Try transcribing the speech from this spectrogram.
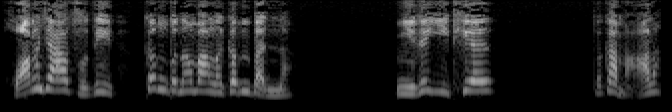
皇家子弟更不能忘了根本呢。你这一天都干嘛了？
